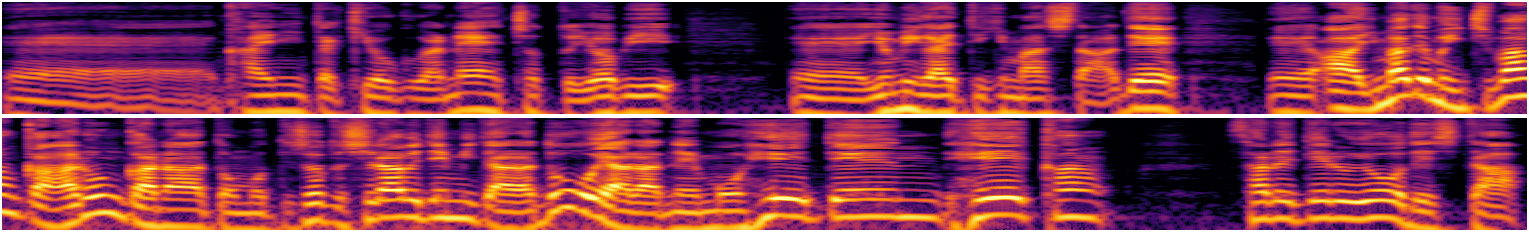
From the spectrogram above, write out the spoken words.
えー、買いに行った記憶がね、ちょっと呼び、えー、蘇ってきました。で、えー、あ、今でも1万巻あるんかなと思ってちょっと調べてみたら、どうやらね、もう閉店、閉館されてるようでした。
